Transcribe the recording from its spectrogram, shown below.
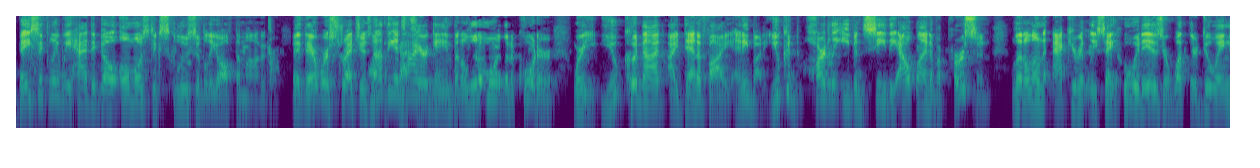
basically, we had to go almost exclusively off the monitor. There were stretches, not the entire game, but a little more than a quarter, where you could not identify anybody. You could hardly even see the outline of a person, let alone accurately say who it is or what they're doing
